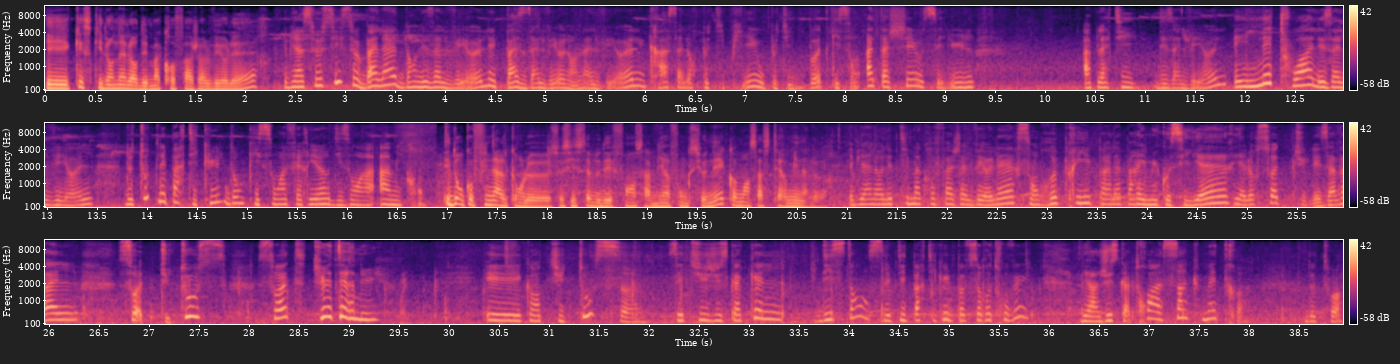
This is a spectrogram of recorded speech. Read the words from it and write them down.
Et qu'est-ce qu'il en est alors des macrophages alvéolaires? Eh bien, ceux-ci se baladent dans les alvéoles et passent d'alvéole en alvéole grâce à leurs petits pieds ou petites bottes qui sont attachés aux cellules aplaties des alvéoles et ils nettoient les alvéoles de toutes les particules donc, qui sont inférieures, disons, à 1 micron. Et donc au final, quand le- ce système de défense a bien fonctionné, comment ça se termine alors? Eh bien, alors, les petits macrophages alvéolaires sont repris par l'appareil mucociliaire et alors soit tu les avales, soit tu tousses, soit tu éternues. Oui. Et quand tu tousses, sais-tu jusqu'à quelle distance les petites particules peuvent se retrouver? Eh Bien, jusqu'à 3 à 5 mètres de toi.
